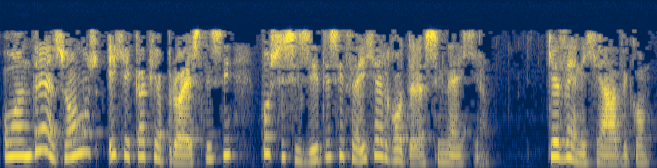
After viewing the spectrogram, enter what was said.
Ο Ανδρέας όμως είχε κάποια προαίσθηση πως η συζήτηση θα είχε αργότερα συνέχεια. Και δεν είχε άδικο.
